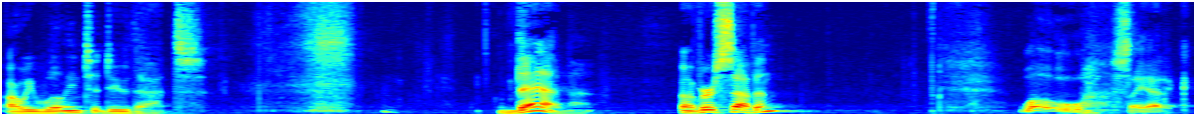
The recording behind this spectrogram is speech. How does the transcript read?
Are we willing to do that? Then, uh, verse 7. Whoa, sciatic.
